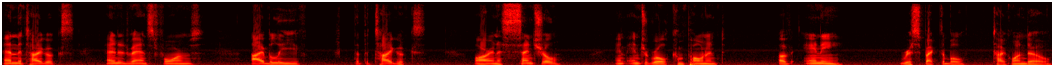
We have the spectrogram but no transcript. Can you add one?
and the Taegeuks and advanced forms, I believe that the Taegeuks are an essential and integral component of any respectable Taekwondo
